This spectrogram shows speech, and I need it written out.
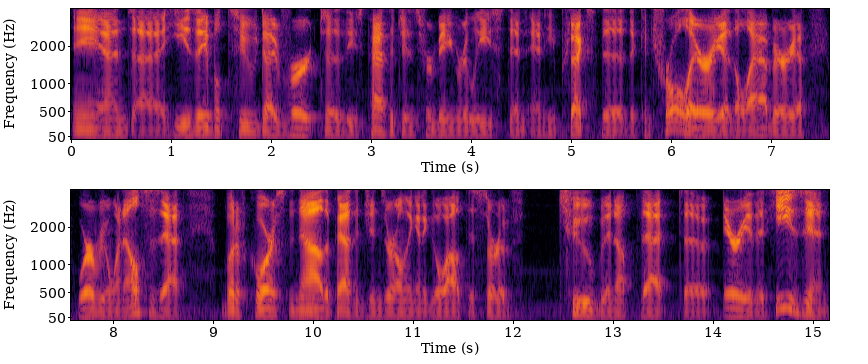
and uh, he is able to divert uh, these pathogens from being released and, and he protects the, the control area the lab area where everyone else is at. But of course now the pathogens are only going to go out this sort of tube and up that uh, area that he's in.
